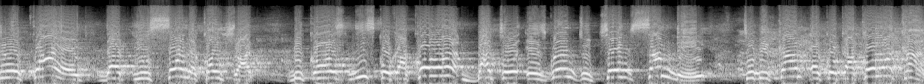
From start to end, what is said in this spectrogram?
required that you sign a contract because this Coca-Cola bottle is going to change someday to become a Coca-Cola can.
